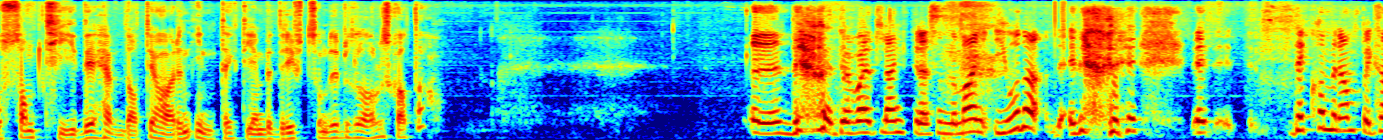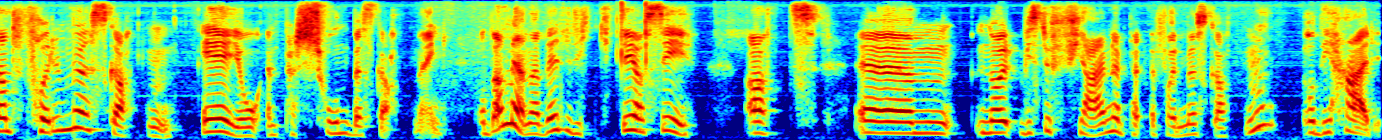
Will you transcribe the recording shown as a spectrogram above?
og samtidig hevde at de har en inntekt i en bedrift som de betaler skatt av. Eh, det, det, var et langt resonnement. Jo da, det, det, det, kommer an på. ikke sant? Formuesskatten er jo en personbeskatning. Og da mener jeg det er riktig å si at når, hvis du fjerner formuesskatten, og de her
